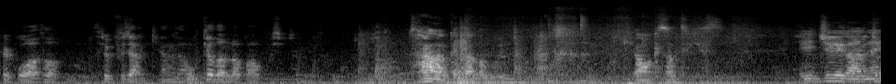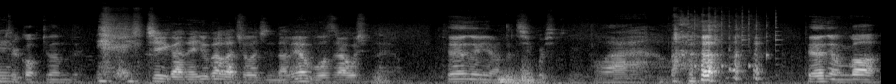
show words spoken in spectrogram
데리고 와서 슬프지 않게 항상 웃겨달라고 하고 싶습니다. 살아남겠다 너 무인도. 기가 막힌 선택이었어. 좀 일주일간의 들것 같긴 한데 일주일간의 휴가가 주어진다면 무엇을 하고 싶나요? 대현이 형이랑 같이 있고 싶습니다. 와. 대현이 형과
